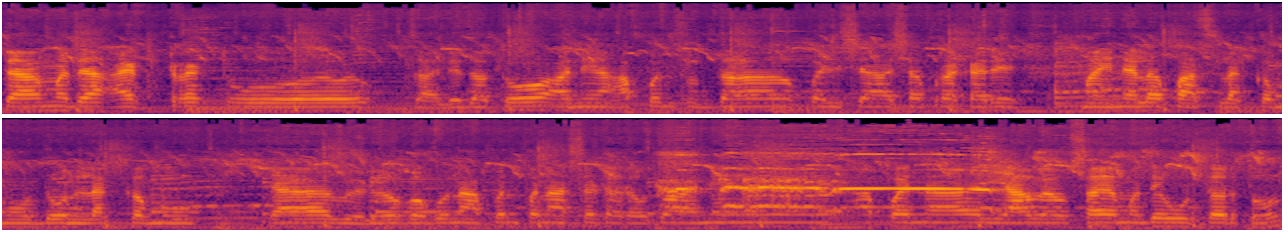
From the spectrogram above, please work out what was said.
त्यामध्ये ॲट्रॅक्ट हो, झाले जातो आणि आपण सुद्धा पैसे अशा प्रकारे महिन्याला पाच लाख कमवू दोन लाख कमवू त्या व्हिडिओ बघून आपण पण असं ठरवतो आणि आपण या व्यवसायामध्ये उतरतो.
